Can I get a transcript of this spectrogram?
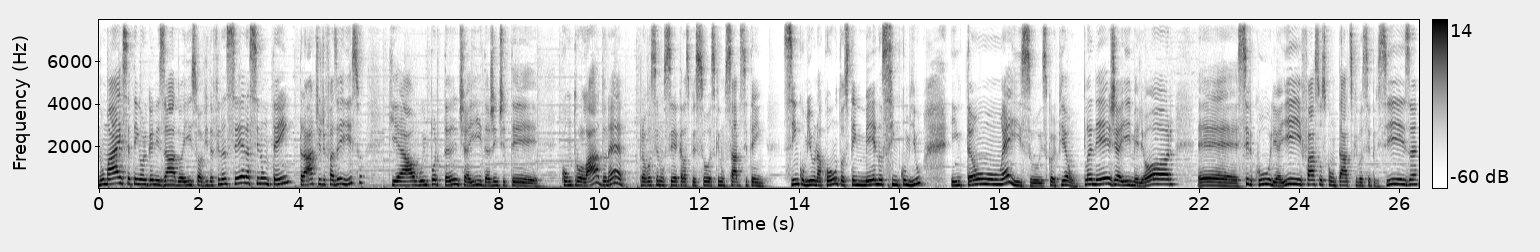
No mais, você tem organizado aí sua vida financeira. Se não tem, trate de fazer isso, que é algo importante aí da gente ter controlado, né? Para você não ser aquelas pessoas que não sabe se tem 5 mil na conta ou se tem menos 5 mil. Então é isso, escorpião. Planeje aí melhor, é, circule aí, faça os contatos que você precisa,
